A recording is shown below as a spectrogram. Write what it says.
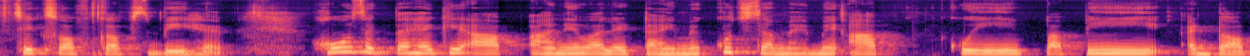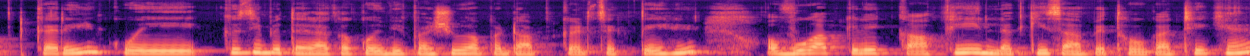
सिक्स ऑफ़ कप्स भी है। हो सकता है कि आप आने वाले टाइम में कुछ समय में आप कोई पपी अडॉप्ट करें कोई किसी भी तरह का कोई भी पशु आप अडॉप्ट कर सकते हैं और वो आपके लिए काफ़ी लकी साबित होगा ठीक है?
